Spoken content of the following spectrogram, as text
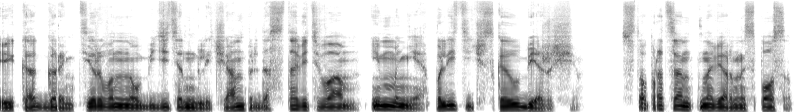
«И как гарантированно убедить англичан предоставить вам и мне политическое убежище. Стопроцентно верный способ.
